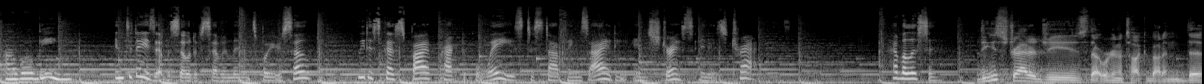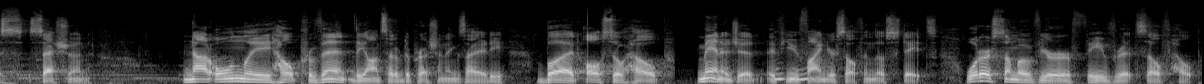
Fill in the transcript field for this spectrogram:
our well being. In today's episode of 7 Minutes for Yourself, we discuss five practical ways to stop anxiety and stress in its tracks. Have a listen. These strategies that we're going to talk about in this session not only help prevent the onset of depression and anxiety, but also help manage it if mm-hmm. you find yourself in those states. What are some of your favorite self help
